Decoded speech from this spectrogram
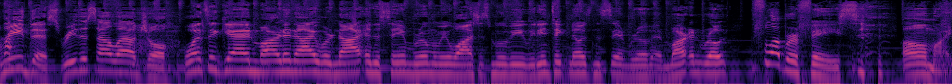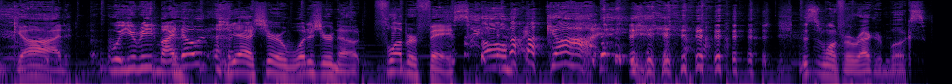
Read this. Read this out loud, Joel. Once again, Martin and I were not in the same room when we watched this movie. We didn't take notes in the same room, and Martin wrote Flubber face. Oh my god. Will you read my note? Yeah, sure. What is your note? Flubber face. Oh my god. this is one for record books.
